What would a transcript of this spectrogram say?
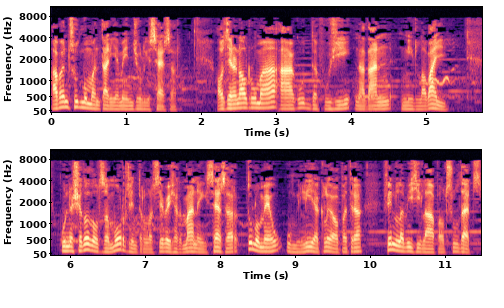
ha vençut momentàniament Juli Cèsar. El general romà ha hagut de fugir nedant Nil la vall. Coneixedor dels amors entre la seva germana i Cèsar, Ptolomeu humilia Cleòpatra fent-la vigilar pels soldats.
